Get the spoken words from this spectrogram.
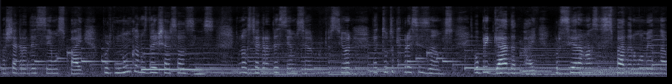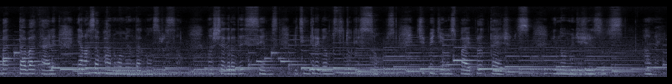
Nós te agradecemos, Pai, por nunca nos deixar sozinhos. E nós te agradecemos, Senhor, porque o Senhor é tudo o que precisamos. Obrigada, Pai, por ser a nossa espada no momento da batalha e a nossa pá no momento da construção. Nós te agradecemos e te entregamos tudo o que somos. Te pedimos, Pai, protege-nos. Em nome de Jesus. Amém.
